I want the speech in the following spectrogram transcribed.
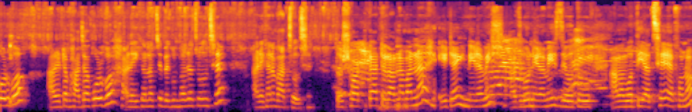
করব, আর এটা ভাজা করব, আর এইখানে হচ্ছে বেগুন ভাজা চলছে, আর এখানে ভাত চলছে। তো শর্টকাট রান্না বান্না এটাই নিরামিষ। আজকেও নিরামিষ, যেহেতু আমাবতী আছে এখনও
